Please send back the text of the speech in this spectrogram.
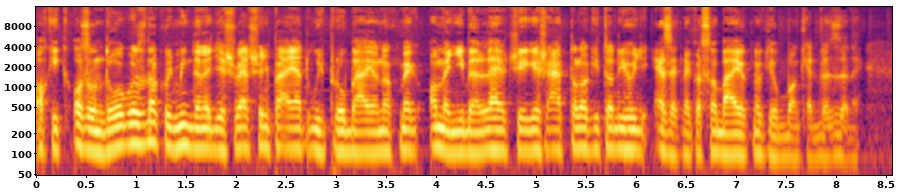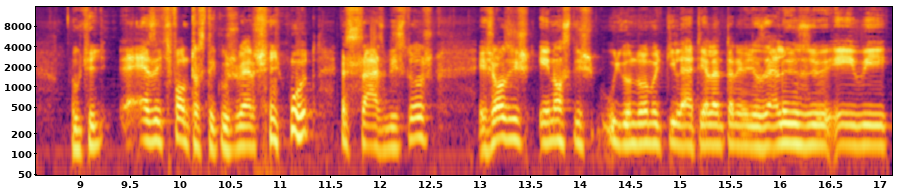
akik azon dolgoznak, hogy minden egyes versenypályát úgy próbáljanak meg, amennyiben lehetséges átalakítani, hogy ezeknek a szabályoknak jobban kedvezzenek. Úgyhogy ez egy fantasztikus verseny volt, ez száz biztos, és az is, én azt is úgy gondolom, hogy ki lehet jelenteni, hogy az előző évi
